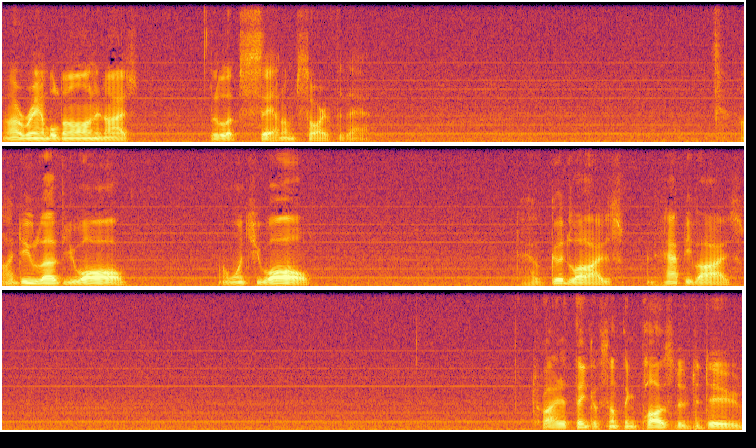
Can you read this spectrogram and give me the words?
I rambled on and I was a little upset. I'm sorry for that. I do love you all. I want you all to have good lives and happy lives. Try to think of something positive to do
